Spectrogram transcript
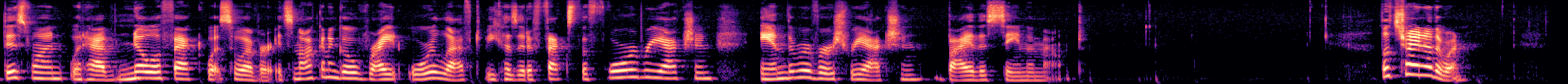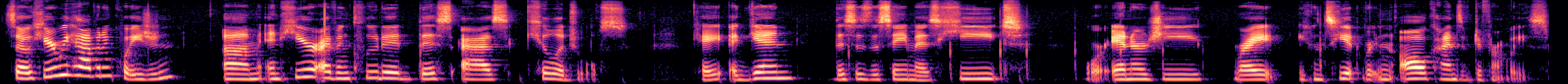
this one would have no effect whatsoever. It's not going to go right or left because it affects the forward reaction and the reverse reaction by the same amount. Let's try another one. So here we have an equation, um, and here I've included this as kilojoules. Okay, again, this is the same as heat or energy, right? You can see it written all kinds of different ways.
